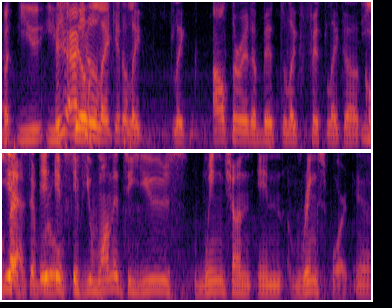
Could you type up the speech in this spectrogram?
but you you Can you still actually like you know like like alter it a bit to like fit like a competitive i- rules? If if you wanted to use Wing Chun in ring sport, yeah.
